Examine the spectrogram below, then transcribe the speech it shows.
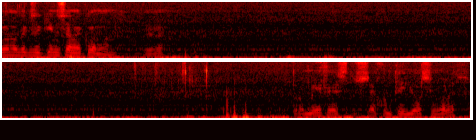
Εγώ δεν ξεκίνησαν ακόμα βέβαια. Προμήθειες τους έχουν τελειώσει όλες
